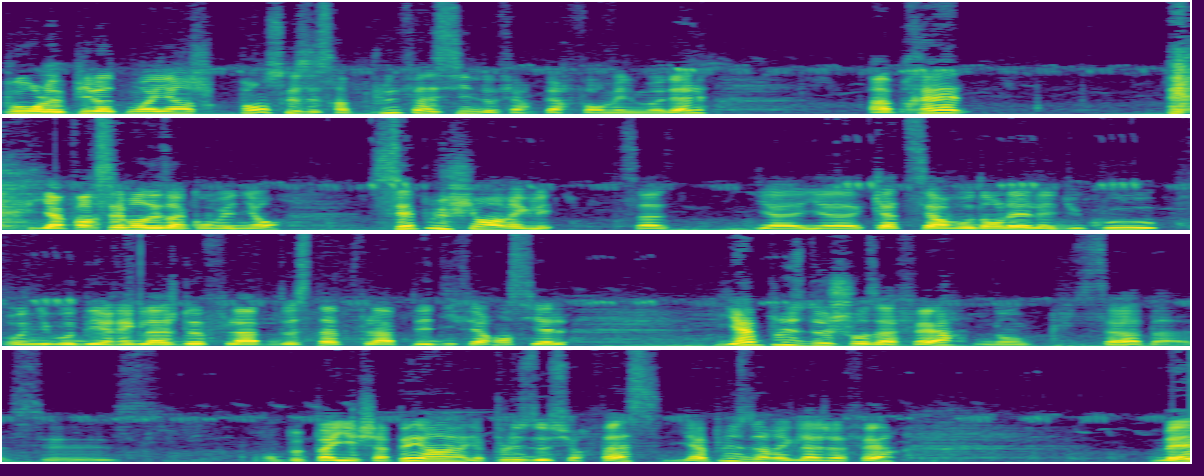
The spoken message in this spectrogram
Pour le pilote moyen, je pense que ce sera plus facile de faire performer le modèle. Après, il y a forcément des inconvénients. C'est plus chiant à régler. Ça, il y, a, il y a quatre cerveaux dans l'aile et du coup, au niveau des réglages de flap, de snap flap, des différentiels, il y a plus de choses à faire. Donc bah, on peut pas y échapper. hein. Il y a plus de surface, il y a plus de réglages à faire. Mais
